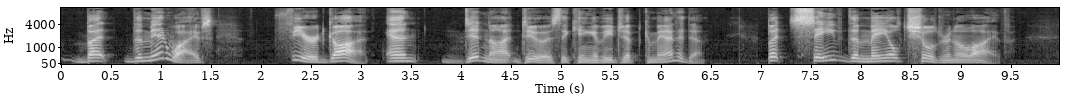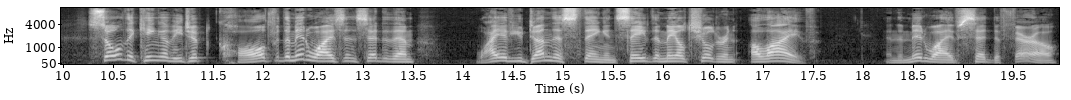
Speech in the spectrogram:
But the midwives feared God and did not do as the king of Egypt commanded them but saved the male children alive. So the king of Egypt called for the midwives and said to them, Why have you done this thing and saved the male children alive? And the midwives said to Pharaoh,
